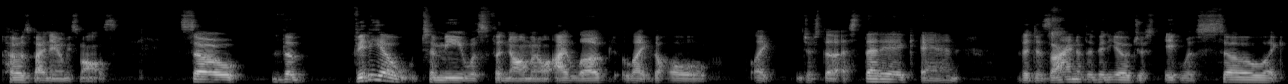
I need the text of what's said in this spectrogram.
posed by Naomi Smalls. So the video to me was phenomenal. I loved like the whole like just the aesthetic and the design of the video. Just it was so like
